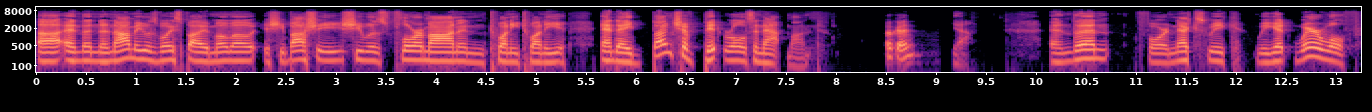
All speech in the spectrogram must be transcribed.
Uh, and then Nanami was voiced by Momo Ishibashi. She was Floramon in 2020, and a bunch of bit roles in Appmon. Okay. Yeah. And then for next week, we get Werewolf,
